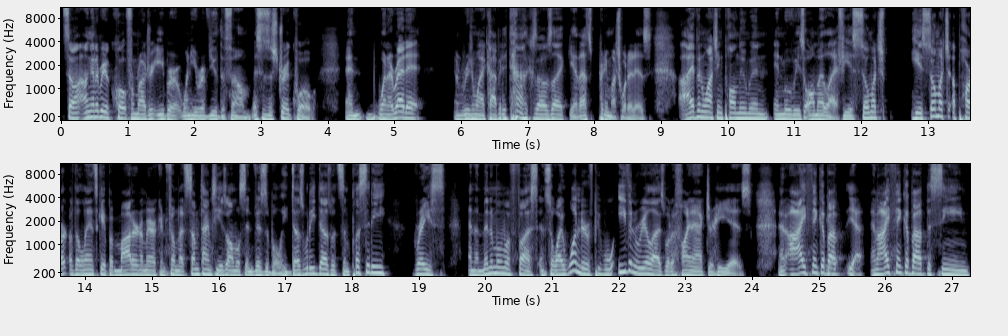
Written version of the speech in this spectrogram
so I'm going to read a quote from Roger Ebert when he reviewed the film. This is a straight quote, and when I read it, and the reason why I copied it down because I was like, yeah, that's pretty much what it is. I've been watching Paul Newman in movies all my life. He is so much. He is so much a part of the landscape of modern American film that sometimes he is almost invisible. He does what he does with simplicity, grace, and a minimum of fuss. And so I wonder if people even realize what a fine actor he is. And I think about, yeah, and I think about the scene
